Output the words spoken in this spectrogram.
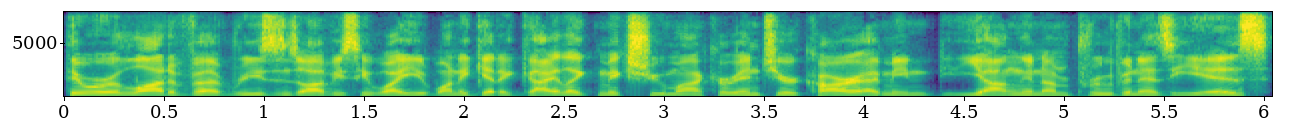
there were a lot of uh, reasons, obviously, why you'd want to get a guy like Mick Schumacher into your car. I mean, young and unproven as he is,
